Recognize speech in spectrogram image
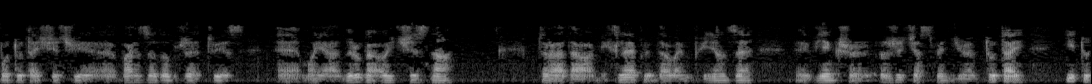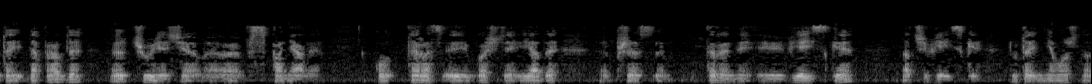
bo tutaj się czuję bardzo dobrze. Tu jest e, moja druga ojczyzna, która dała mi chleb, dała mi pieniądze. E, Większość życia spędziłem tutaj i tutaj naprawdę e, czuję się wspaniale. O, teraz właśnie jadę przez tereny wiejskie, znaczy wiejskie. Tutaj nie można,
